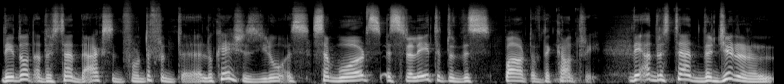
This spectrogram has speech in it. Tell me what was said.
they don't understand the accent for different uh, locations, you know. It's, some words, it's related to this part of the country. They understand the general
